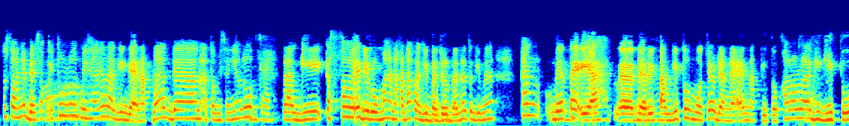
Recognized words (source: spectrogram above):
Terus taunya besok itu lu Oh. misalnya lagi nggak enak badan atau misalnya lu Oke. lagi kesel ya di rumah anak-anak lagi bandel-bandel atau gimana kan bete ya eh, dari pagi tuh moodnya udah nggak enak gitu kalau lu Iya. lagi gitu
